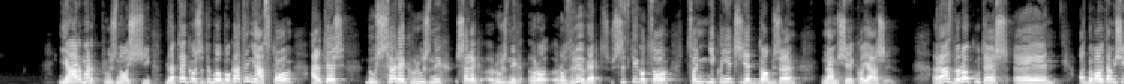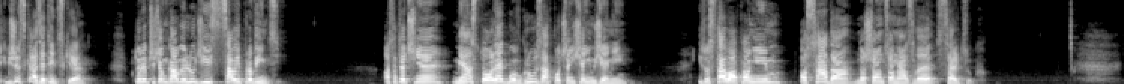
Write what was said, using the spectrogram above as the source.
Jarmark próżności, dlatego, że to było bogate miasto, ale też był szereg różnych, szereg różnych ro, rozrywek, wszystkiego, co, co niekoniecznie dobrze nam się kojarzy. Raz do roku też e, odbywały tam się Igrzyska Azjatyckie, które przyciągały ludzi z całej prowincji. Ostatecznie miasto legło w gruzach po trzęsieniu ziemi, i została po nim osada nosząca nazwę Selcuk.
